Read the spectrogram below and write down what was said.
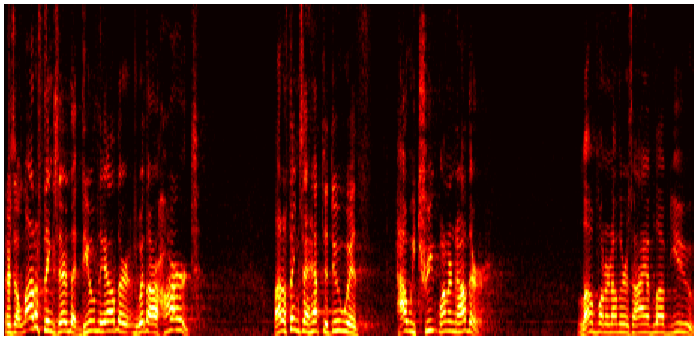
There's a lot of things there that deal with the other with our heart. A lot of things that have to do with how we treat one another. Love one another as I have loved you.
